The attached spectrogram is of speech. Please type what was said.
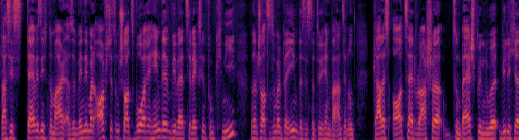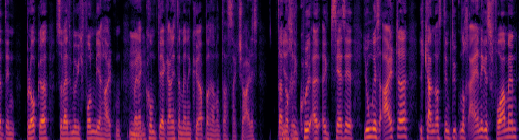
Das ist teilweise nicht normal. Also wenn ihr mal aufsteht und schaut, wo eure Hände, wie weit sie weg sind vom Knie, und dann schaut es mal bei ihm, das ist natürlich ein Wahnsinn. Und gerade als Outside Rusher zum Beispiel nur will ich ja den Blocker so weit wie möglich von mir halten, weil dann kommt der gar nicht an meinen Körper ran und das sagt schon alles. Dann noch ein, cool, äh, ein sehr, sehr junges Alter. Ich kann aus dem Typ noch einiges formen.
